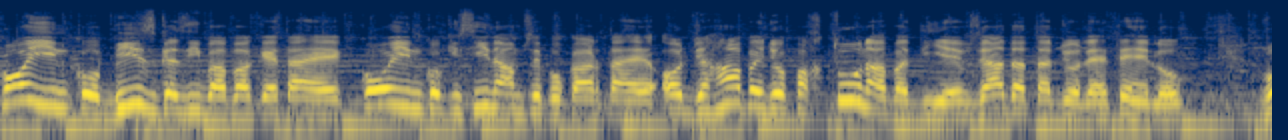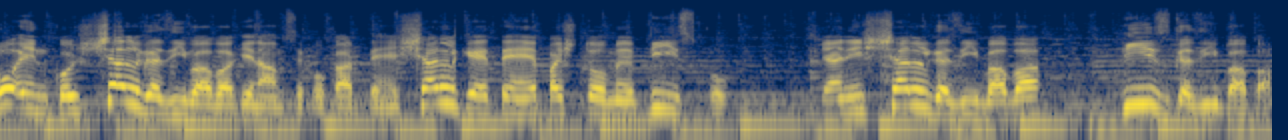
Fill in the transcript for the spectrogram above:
कोई इनको बीस गजी बाबा कहता है, कोई इनको किसी नाम से पुकारता है, और जहाँ पे जो पख्तून आबादी है, ज़्यादातर जो रहते हैं लोग, वो इनको शल गजी बाबा के नाम से पुकारते हैं। शल कहते हैं पश्तों में बीस को, यानी शल गजी बाबा, बीस गजी बाबा।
